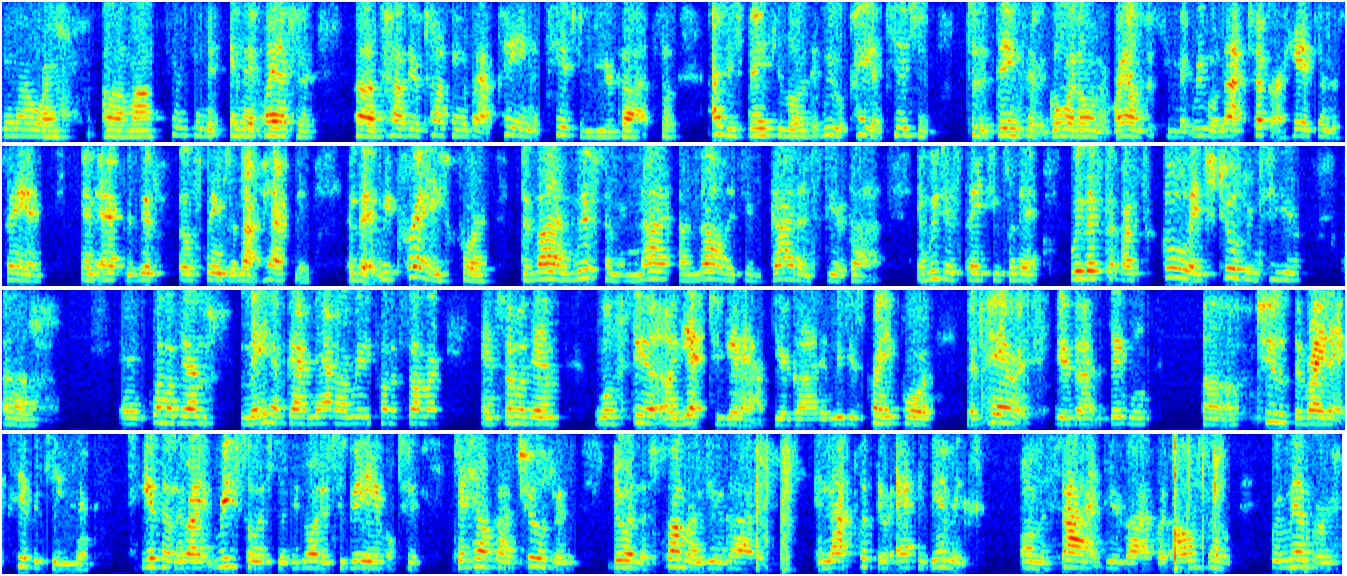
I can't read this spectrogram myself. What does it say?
in our um, our church in, in Atlanta, uh, how they're talking about paying attention, dear God. So I just thank you, Lord, that we will pay attention to the things that are going on around us and that we will not tuck our heads in the sand and act as if those things are not happening. And that we pray for divine wisdom and uh, knowledge and guidance, dear God. And we just thank you for that. We lift up our school age children to you. Uh, and some of them may have gotten out already for the summer, and some of them will still are uh, yet to get out, dear God. And we just pray for the parents, dear God, that they will uh, choose the right activities and give them the right resources in order to be able to, to help our children during the summer, dear God, and, not put their academics on the side, dear God, but also remember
